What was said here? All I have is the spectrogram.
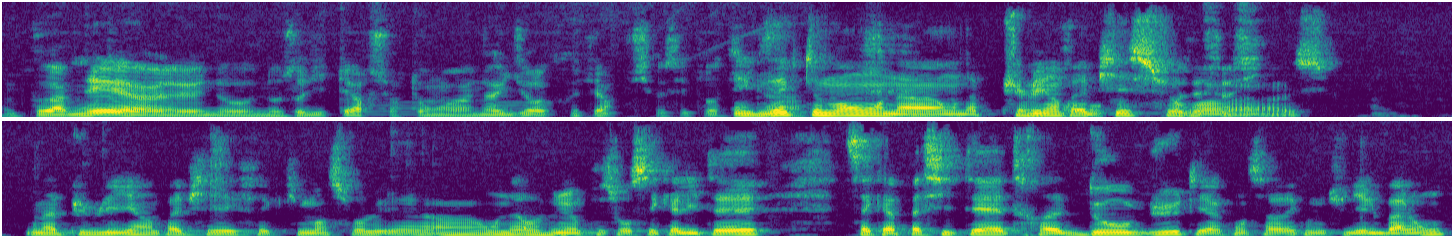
on peut amener euh, nos, nos, auditeurs sur ton œil du recruteur puisque c'est toi qui Exactement. On a on a publié un papier sur on a publié un papier effectivement sur lui. on est revenu un peu sur ses qualités, sa capacité à être dos au but et à conserver, comme tu dis, le ballon,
